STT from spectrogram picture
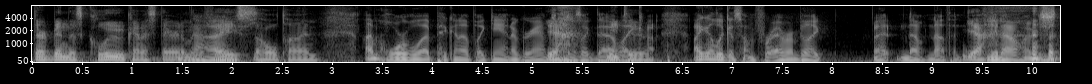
there had been this clue kind of staring them in the face the whole time. I'm horrible at picking up like anagrams Yeah, and things like that. me like too. I, I can look at something forever and be like, uh, no, nothing. Yeah. you know, just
